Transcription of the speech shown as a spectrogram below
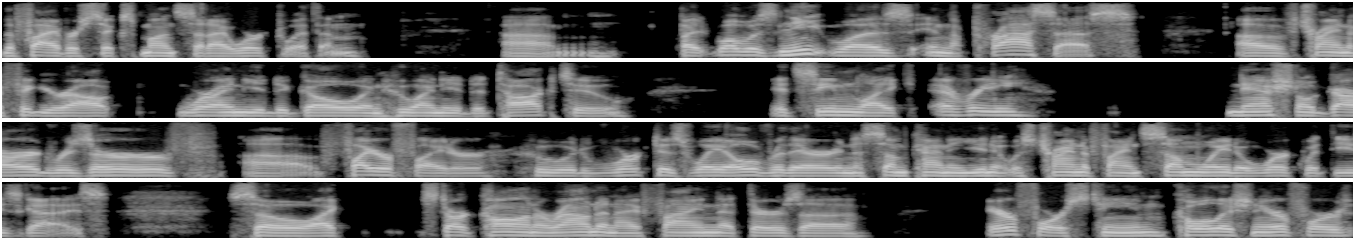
the five or six months that I worked with him. Um, but what was neat was in the process of trying to figure out where I needed to go and who I needed to talk to, it seemed like every National Guard, Reserve, uh, firefighter who had worked his way over there into some kind of unit was trying to find some way to work with these guys. So I start calling around and I find that there's a Air Force team, Coalition Air Force,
